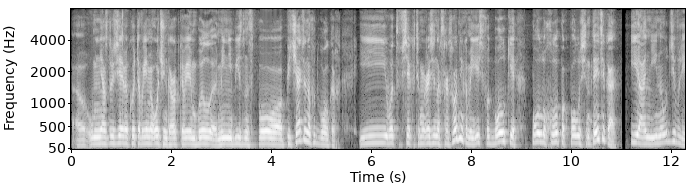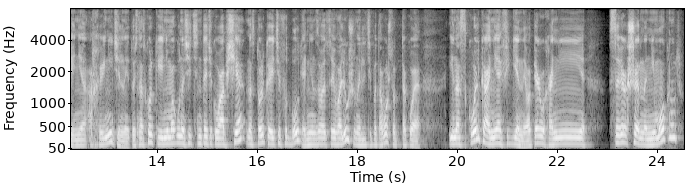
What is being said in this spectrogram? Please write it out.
а, у меня с друзьями какое-то время, очень короткое время, был мини-бизнес по печати на футболках. И вот в всех этих магазинах с расходниками есть футболки полухлопок, полусинтетика. И они, на удивление, охренительные. То есть, насколько я не могу носить синтетику вообще, настолько эти футболки, они называются Evolution или типа того, что-то такое. И насколько они офигенные. Во-первых, они совершенно не мокнут,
